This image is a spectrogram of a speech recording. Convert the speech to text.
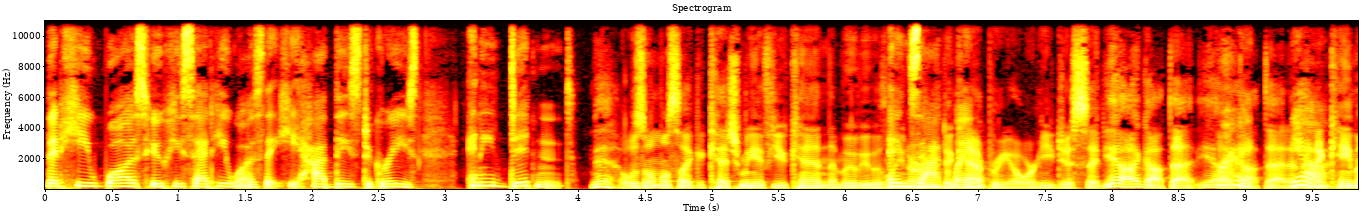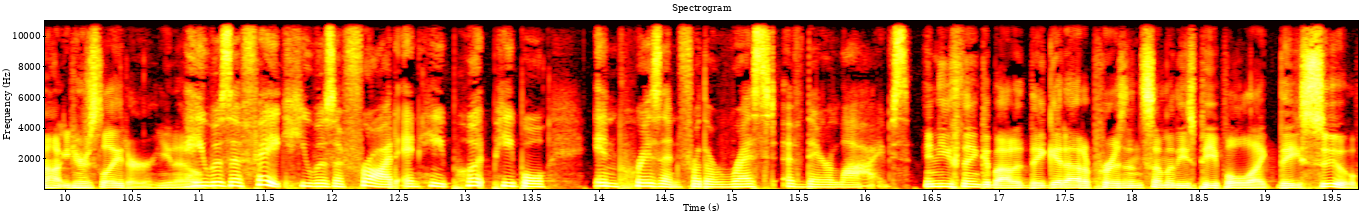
that he was who he said he was that he had these degrees and he didn't. Yeah, it was almost like a Catch Me If You Can, the movie with Leonardo Exactly. DiCaprio, where he just said, "Yeah, I got that. Yeah, I got that," and yeah. then it came out years later. You know, He was a fake, he was a fraud and he put people in prison for the rest of their lives. and you think about it, they get out of prison. Some of these people, like they sue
